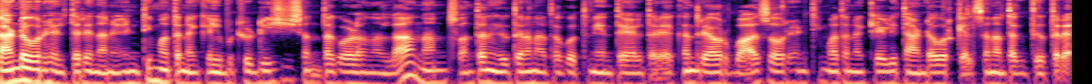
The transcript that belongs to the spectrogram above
ತಾಂಡವರು ಹೇಳ್ತಾರೆ, ನಾನು ಹೆಂಡತಿ ಮಾತನ್ನ ಕೇಳ್ಬಿಟ್ಟು ಡಿಸಿಷನ್ ತಗೊಳ್ಳೋನಲ್ಲ, ನಾನು ಸ್ವಂತ ನಿರ್ಧಾರನ ತಗೋತೀನಿ ಅಂತ ಹೇಳ್ತಾರೆ. ಯಾಕಂದ್ರೆ ಅವ್ರ ಬಾಸ್ ಅವ್ರ ಹೆಂಡತಿ ಮಾತನ್ನ ಕೇಳಿ ತಾಂಡವ್ ಅವ್ರ ಕೆಲಸನ ತೆಗ್ದಿರ್ತಾರೆ.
